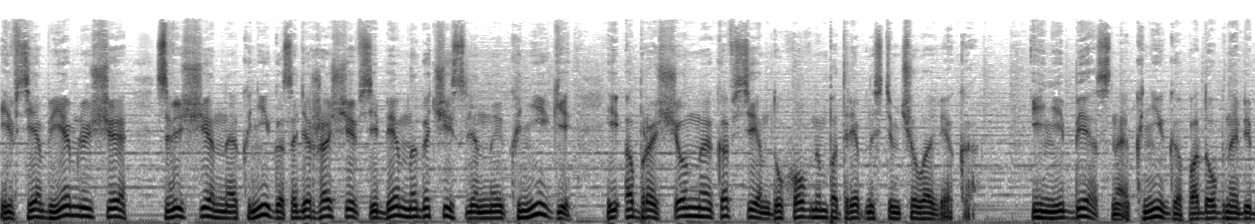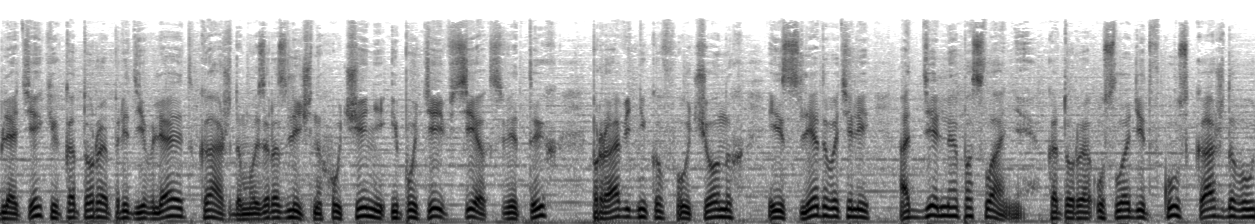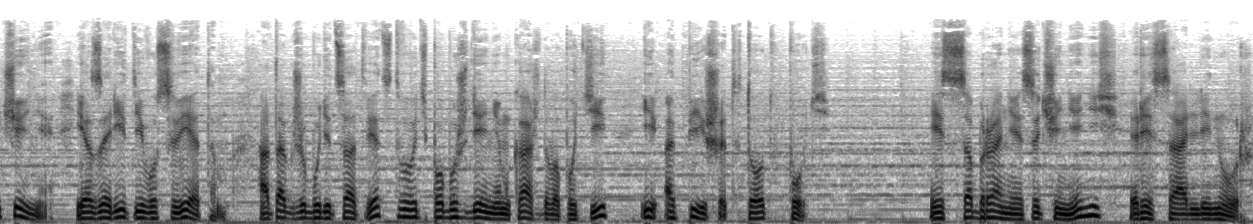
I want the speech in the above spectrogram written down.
И всеобъемлющая священная книга, содержащая в себе многочисленные книги – и обращенная ко всем духовным потребностям человека. И небесная книга, подобная библиотеке, которая предъявляет каждому из различных учений и путей всех святых, праведников, ученых и исследователей отдельное послание, которое усладит вкус каждого учения и озарит его светом, а также будет соответствовать побуждениям каждого пути и опишет тот путь. Из собрания сочинений Рисалли Нур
